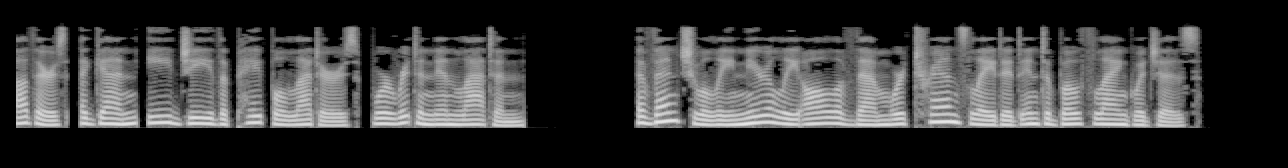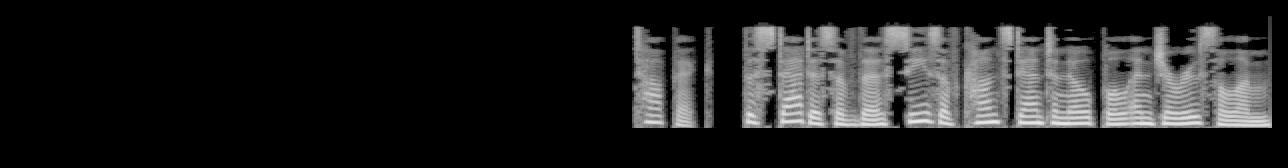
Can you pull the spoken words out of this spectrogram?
others, again, e.g. the papal letters, were written in Latin. Eventually nearly all of them were translated into both languages. The status of the Sees of Constantinople and Jerusalem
